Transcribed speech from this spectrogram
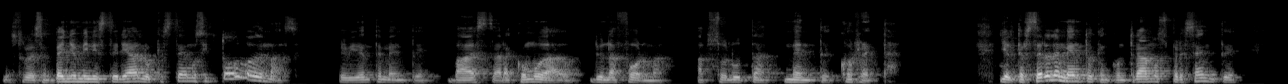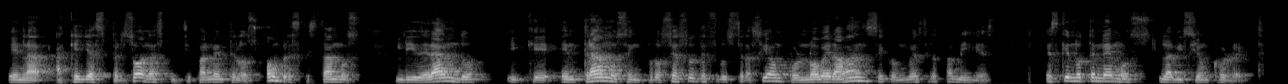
nuestro desempeño ministerial, lo que estemos y todo lo demás, evidentemente, va a estar acomodado de una forma absolutamente correcta. Y el tercer elemento que encontramos presente en la, aquellas personas, principalmente los hombres que estamos liderando y que entramos en procesos de frustración por no ver avance con nuestras familias, es que no tenemos la visión correcta.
